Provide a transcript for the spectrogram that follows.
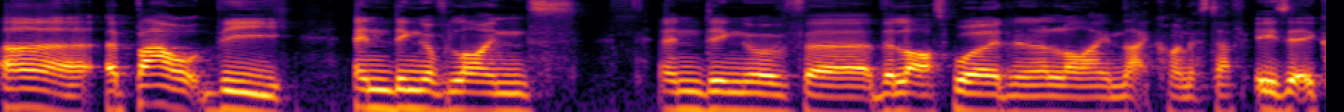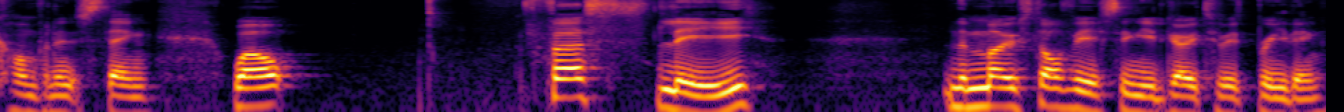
uh, about the ending of lines, ending of uh, the last word in a line, that kind of stuff. Is it a confidence thing? Well, firstly, the most obvious thing you'd go to is breathing.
